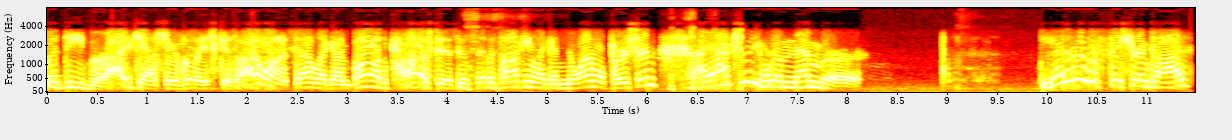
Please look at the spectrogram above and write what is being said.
but the broadcaster voice, because I want to sound like I'm Bob Costas instead of talking like a normal person. I actually remember. Do you guys remember Fisher and Todd?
